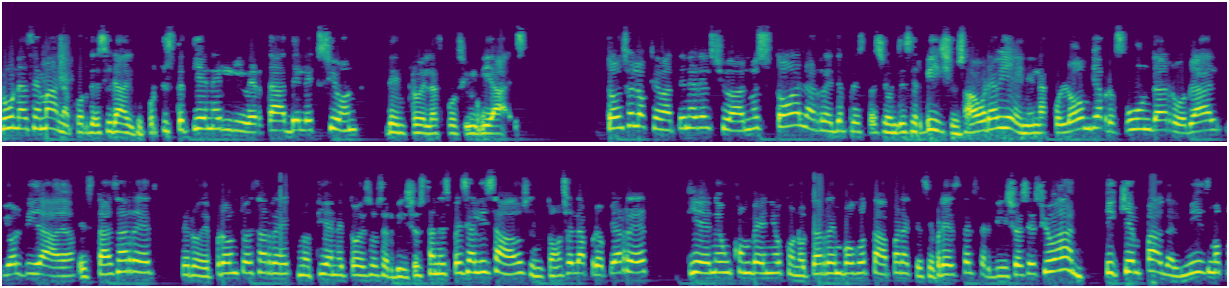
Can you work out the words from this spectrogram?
una semana, por decir algo, porque usted tiene libertad de elección dentro de las posibilidades. Entonces lo que va a tener el ciudadano es toda la red de prestación de servicios. Ahora bien, en la Colombia profunda, rural y olvidada está esa red, pero de pronto esa red no tiene todos esos servicios tan especializados, entonces la propia red tiene un convenio con otra en Bogotá para que se preste el servicio a ese ciudadano. ¿Y quién paga? El mismo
